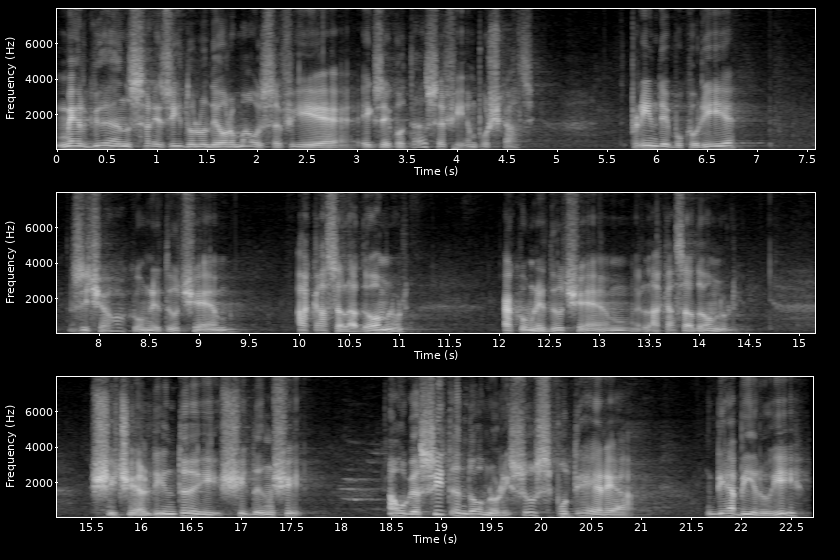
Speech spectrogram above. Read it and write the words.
mergând spre zidul unde urmau să fie executați, să fie împușcați. plini de bucurie, ziceau, acum ne ducem acasă la Domnul, acum ne ducem la casa Domnului. Și cel din tâi și dânsii au găsit în Domnul Isus puterea de a birui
